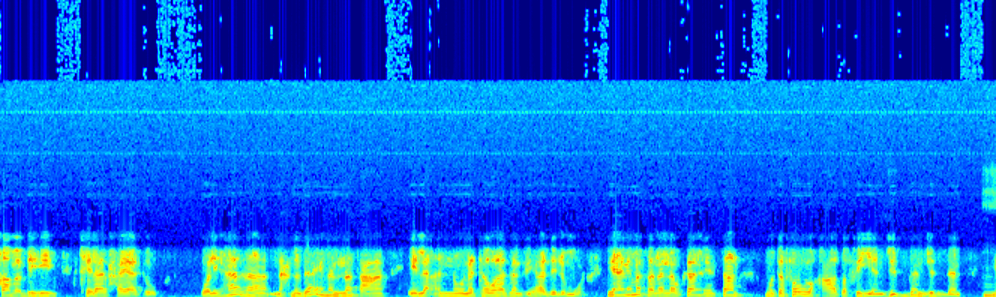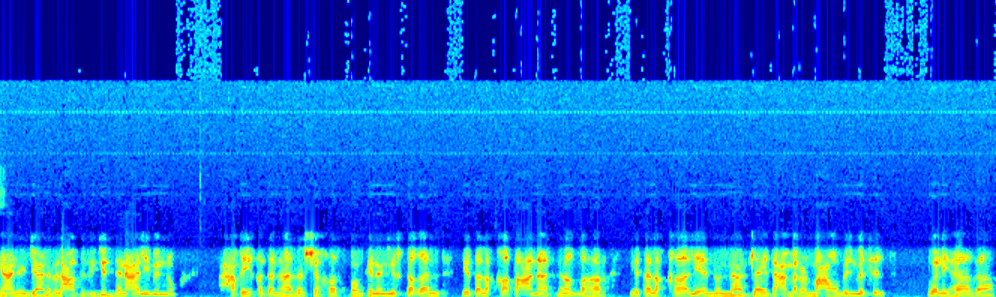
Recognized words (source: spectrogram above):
قام به خلال حياته. ولهذا نحن دائما نسعى إلى انه نتوازن في هذه الأمور، يعني مثلا لو كان الإنسان متفوق عاطفيا جدا جدا يعني الجانب العاطفي جدا عالي منه، حقيقة هذا الشخص ممكن أن يستغل يتلقى طعنات من الظهر يتلقى لأن الناس لا يتعاملون معه بالمثل. ولهذا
